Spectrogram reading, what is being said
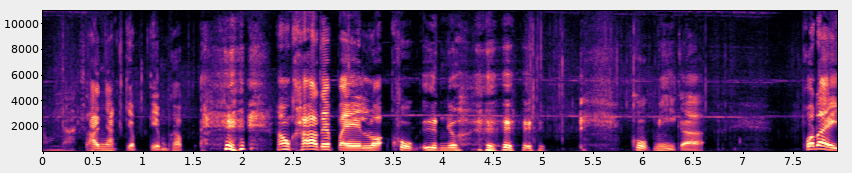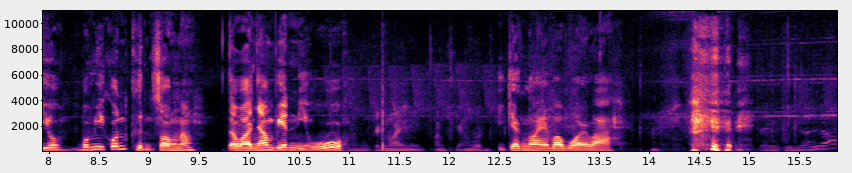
น้ำหนักสายักเก็บเต็มครับเฮาข้าแต่ไปเลาะโขกอื่นอยู่โขกนี่กะพอได้อยู่บ่มีคนขึ้นซองน้ำแต่ว่าย่ำเวียนหนิวจากหน้อยนี่ฟังเสียงรนอีกจักหน้อยบ่บอยว่าใจกูเยอะ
